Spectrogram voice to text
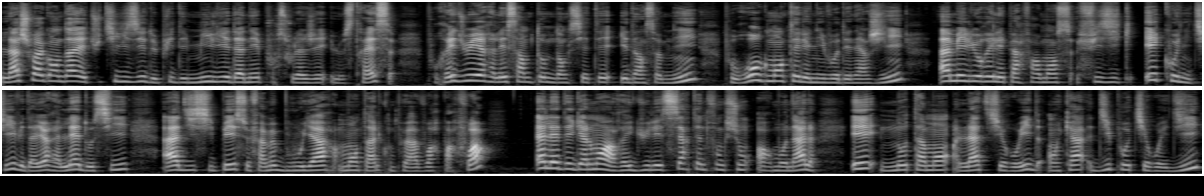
L'ashwagandha est utilisé depuis des milliers d'années pour soulager le stress, pour réduire les symptômes d'anxiété et d'insomnie, pour augmenter les niveaux d'énergie, améliorer les performances physiques et cognitives, et d'ailleurs elle aide aussi à dissiper ce fameux brouillard mental qu'on peut avoir parfois. Elle aide également à réguler certaines fonctions hormonales et notamment la thyroïde en cas d'hypothyroïdie,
